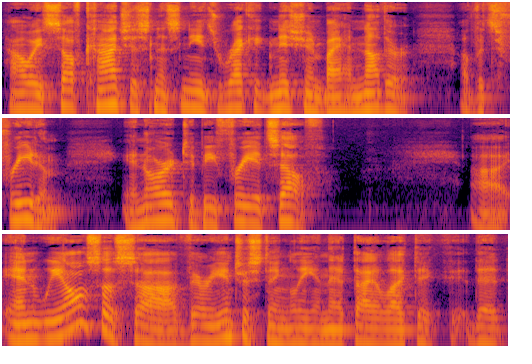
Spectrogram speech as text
How a self consciousness needs recognition by another of its freedom in order to be free itself. Uh, and we also saw, very interestingly, in that dialectic, that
